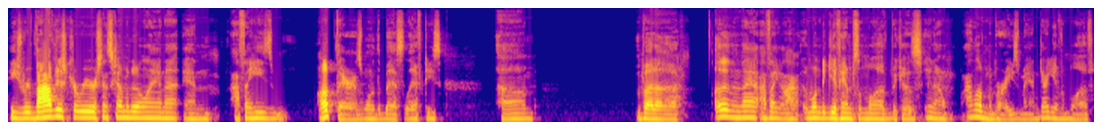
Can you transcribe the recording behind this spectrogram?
he's revived his career since coming to Atlanta, and I think he's up there as one of the best lefties. Um, but uh, other than that, I think I wanted to give him some love because you know I love my Braves, man. Gotta give him love.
